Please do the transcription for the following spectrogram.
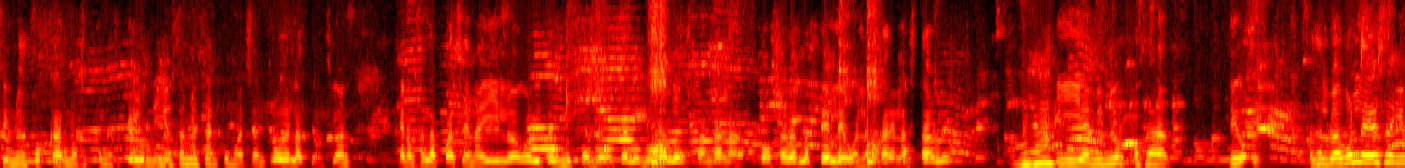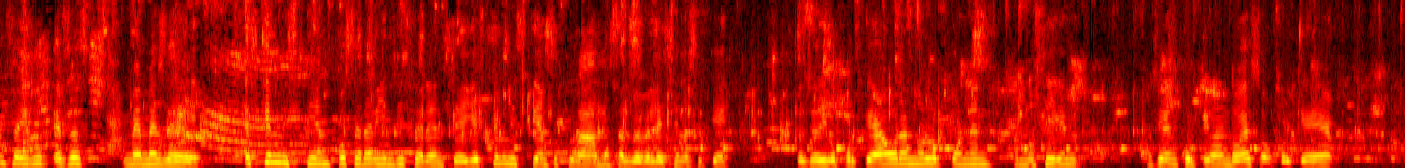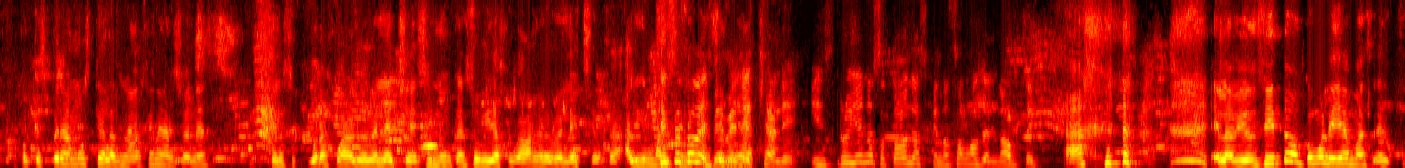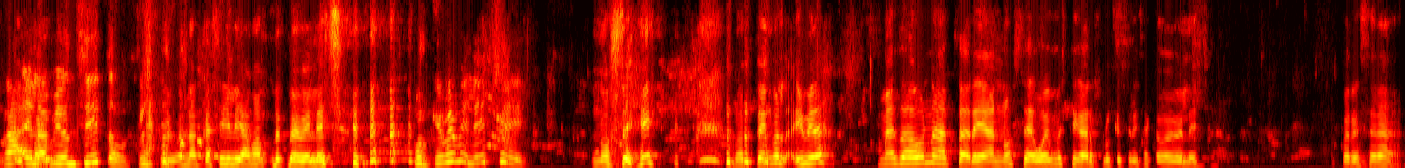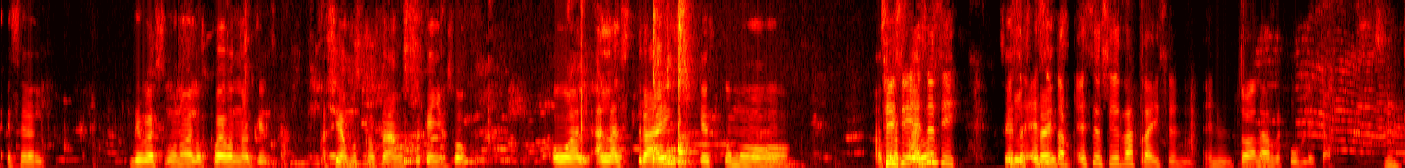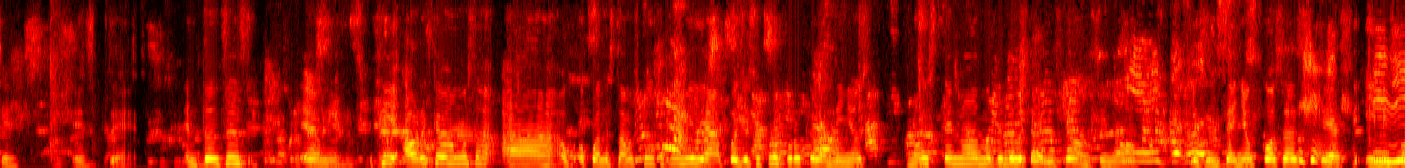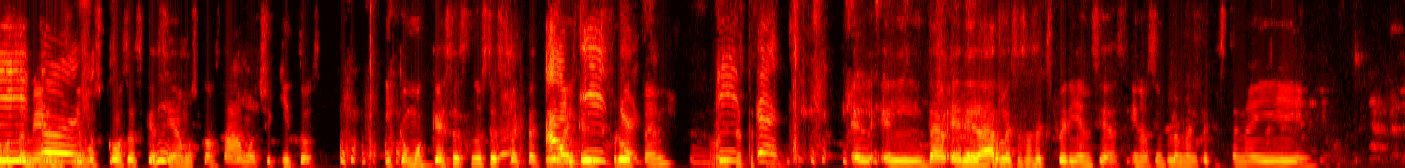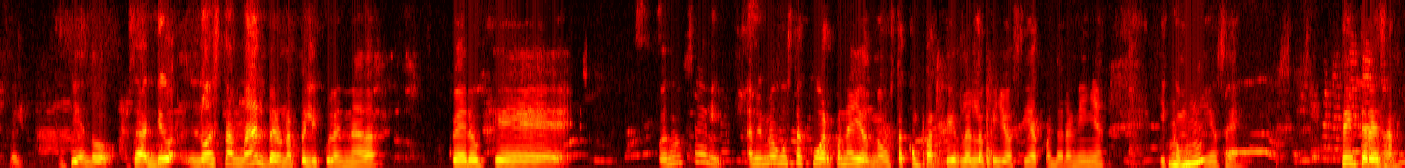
sino enfocarnos como que los niños también sean como el centro de la atención, que no se la pasen ahí, luego ahorita es muy común que a los niños los mandan a, vamos a ver la tele o en la, en las tablets, y a mí me, o sea, digo, o sea, luego lees ahí en Facebook esos memes de, es que en mis tiempos era bien diferente, y es que en mis tiempos jugábamos al bebé leche, no sé qué. Entonces yo digo, ¿por qué ahora no lo ponen, no siguen, siguen cultivando eso? ¿Por qué, porque esperamos que a las nuevas generaciones se les ocurra jugar al bebé leche si nunca en su vida jugaban al bebé leche? O sea, alguien más ¿Qué es eso del bebé leche, Ale? Instruyenos a todos los que no somos del norte. Ah, el avioncito, ¿cómo le llamas? El, Ah, el avioncito. claro. Sí, bueno, acá sí le llaman be- bebé leche. ¿Por qué bebé leche? No sé, no tengo la... Y mira, me has dado una tarea, no sé, voy a investigar por qué se le saca bebé leche. Pero ese era, ese era el... Digo, es uno de los juegos, ¿no? Que hacíamos cuando estábamos pequeños. O, o al- a, las traes, que es como... Sí, sí, ese sí. Sí, ese, ese ese sí la traes en, en toda la República. Ok. Este, entonces, em, sí, ahora que vamos a, a- o, o cuando estamos con su familia, pues yo sí procuro que los niños no estén nada más viendo la televisión, sino les enseño cosas que así, y mi esposo también, les enseñamos cosas que hacíamos cuando estábamos chiquitos. Y como que esa es nuestra expectativa, el que disfruten, el, el dar, heredarles esas experiencias y no simplemente que estén ahí viendo, o sea, digo, no está mal ver una película ni nada, pero que, pues no sé, a mí me gusta jugar con ellos, me gusta compartirles lo que yo hacía cuando era niña y como que yo sé, se interesan.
